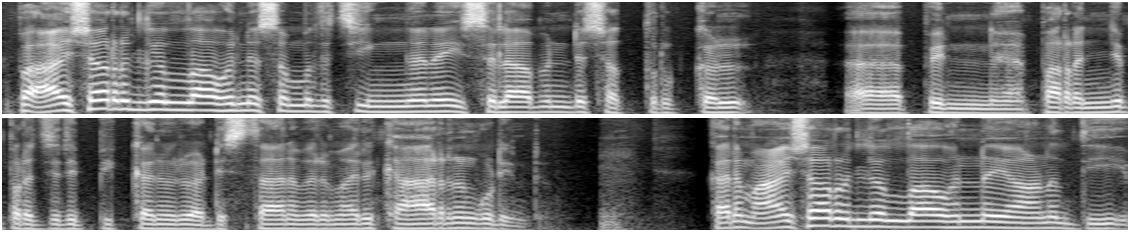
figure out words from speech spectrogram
അപ്പോൾ ആയിഷ റളിയല്ലാഹുവിനെ സംബന്ധിച്ച് ഇങ്ങനെ ഇസ്ലാമിന്റെ ശത്രുക്കൾ പിന്നെ പറഞ്ഞ് പ്രചരിപ്പിക്കാൻ ഒരു അടിസ്ഥാനപരമായ ഒരു കാരണം കൂടിയുണ്ട്. കാരണം ആയിഷ റളിയല്ലാഹുവിനെയാണ് ദീ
